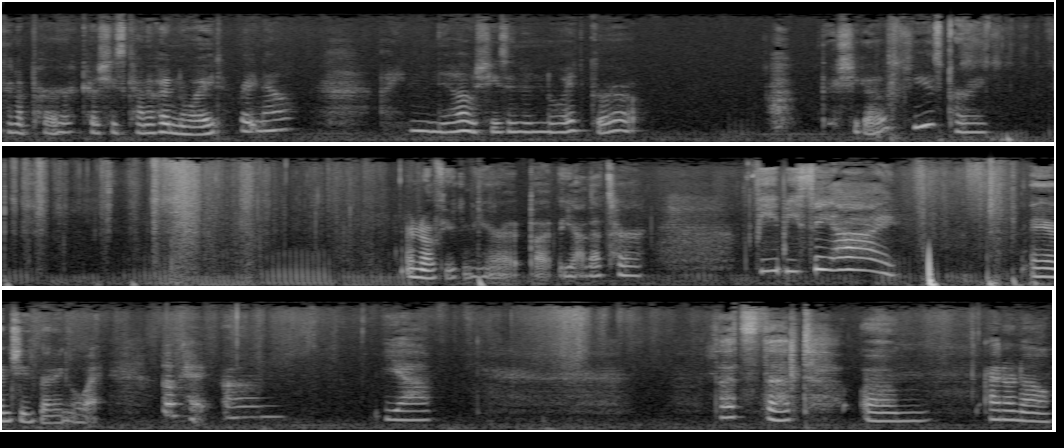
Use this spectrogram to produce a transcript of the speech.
gonna purr because she's kind of annoyed right now. I know, she's an annoyed girl. there she goes. She is purring. I don't know if you can hear it, but yeah, that's her. Phoebe, say hi. And she's running away. Okay, um, yeah. That's that. Um, I don't know.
